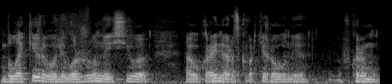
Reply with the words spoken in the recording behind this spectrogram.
блокировали вооруженные силы э, Украины, расквартированные в Крыму.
